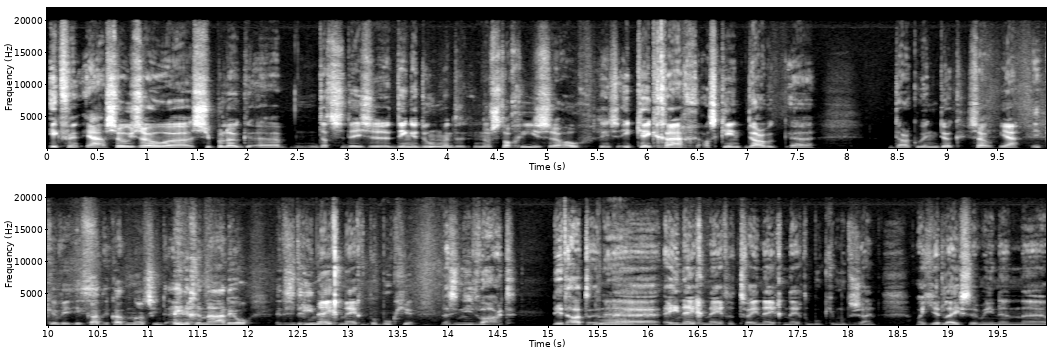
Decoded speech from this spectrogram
ik vind ja, sowieso eh, superleuk dat ze deze dingen doen. Want de nostalgie is hoog. Dus ik keek graag als kind Dark, eh, Darkwing Duck. Zo, ja. Ik, eh, ik, had, ik had het nooit zien. Het enige nadeel, het is 3,99 per boekje. Dat is niet waard. Dit had een Nee. eh 1,99, 2,99 boekje moeten zijn. Want je leest hem in een eh,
